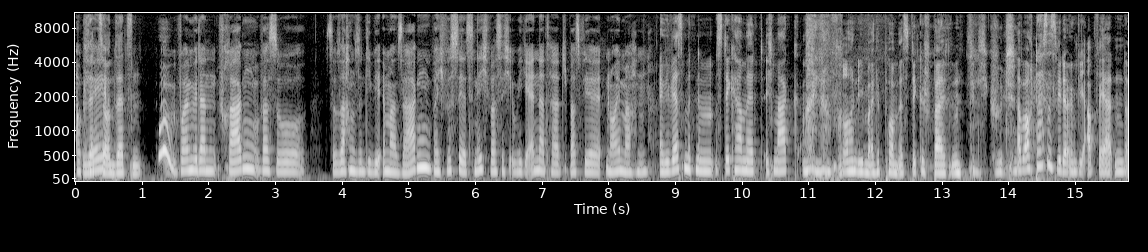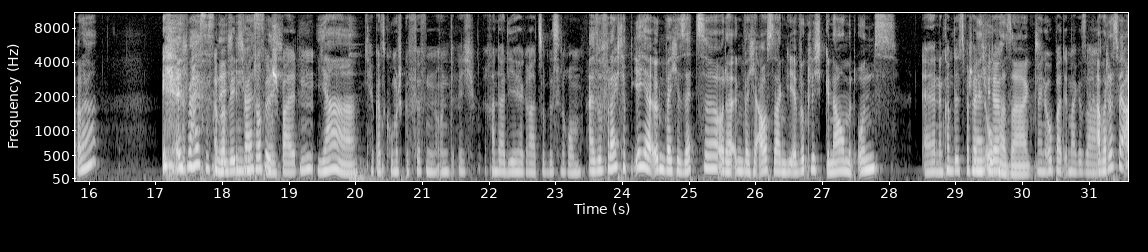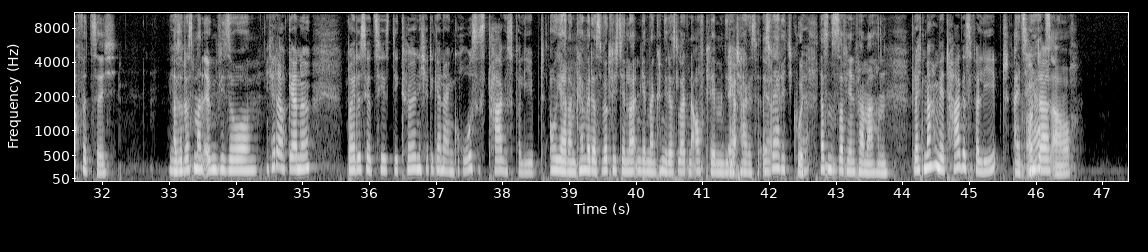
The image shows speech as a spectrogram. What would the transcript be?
Okay. Sätze und Sätzen. Wollen wir dann fragen, was so, so Sachen sind, die wir immer sagen? Weil ich wüsste jetzt nicht, was sich irgendwie geändert hat, was wir neu machen. Ey, wie wär's mit einem Sticker mit, ich mag meine Frauen, die meine Pommes dicke spalten. Finde ich gut. Aber auch das ist wieder irgendwie abwertend, oder? Ich weiß es nicht. Aber wegen ich es. Kartoffelspalten. Ja, Ich habe ganz komisch gepfiffen und ich randaliere hier gerade so ein bisschen rum. also vielleicht habt ihr ja irgendwelche Sätze oder irgendwelche Aussagen, die ihr wirklich genau mit uns, Äh, dann kommt jetzt wahrscheinlich mein wieder. Opa sagt. Mein Opa hat immer gesagt. Aber das wäre auch witzig. Ja. Also, dass man irgendwie so, ich hätte auch gerne, beides ja CSD Köln, ich hätte gerne ein großes Tagesverliebt. oh ja, dann können wir das wirklich den Leuten geben, dann können die das Leuten aufkleben, die Ja, die Tages... Das ja, wäre richtig cool. ja. Lass uns das auf jeden Fall machen. Vielleicht machen wir Tagesverliebt. Als und Herz auch.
